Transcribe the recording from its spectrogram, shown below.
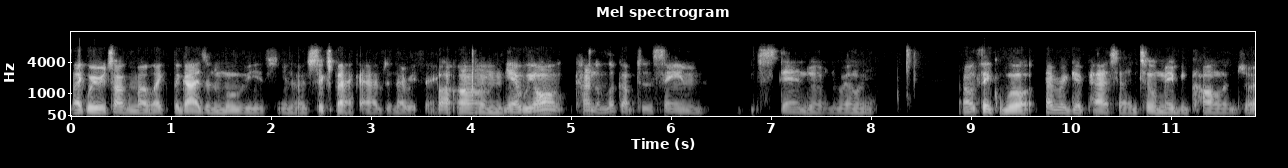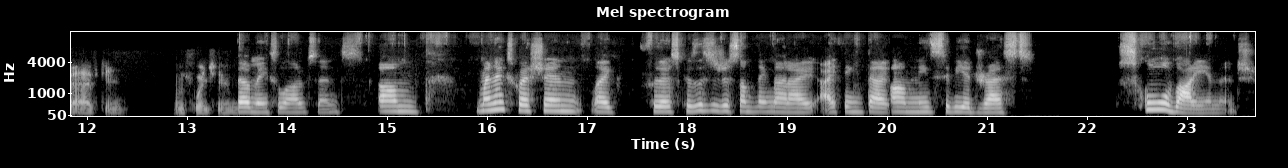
like we were talking about, like the guys in the movies, you know, six pack abs and everything. But um, yeah, we all kind of look up to the same standard, really. I don't think we'll ever get past that until maybe college or after, unfortunately. that makes a lot of sense um my next question like for this because this is just something that i i think that um needs to be addressed school body image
